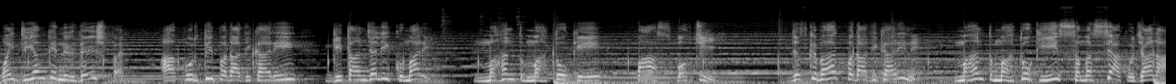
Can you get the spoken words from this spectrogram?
वहीं डीएम के निर्देश पर आपूर्ति पदाधिकारी गीतांजलि कुमारी महंत महतो के पास पहुँची। जिसके बाद पदाधिकारी ने महंत महतो की समस्या को जाना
